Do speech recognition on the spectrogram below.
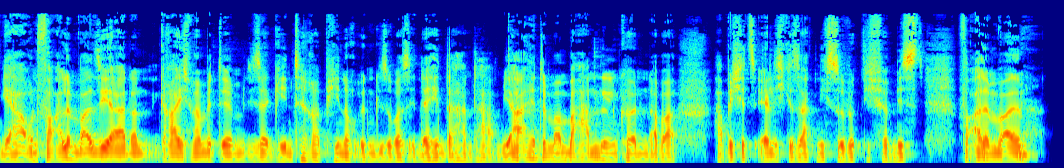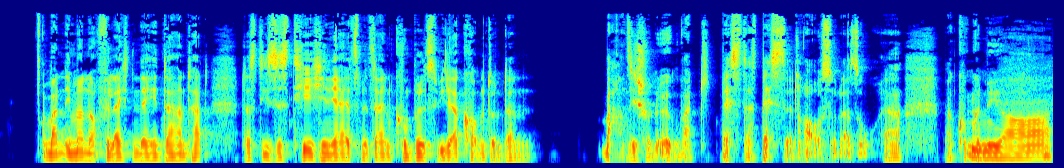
ja, und vor allem, weil sie ja dann gleich mal mit der, mit dieser Gentherapie noch irgendwie sowas in der Hinterhand haben. Ja, hätte man behandeln können, aber habe ich jetzt ehrlich gesagt nicht so wirklich vermisst. Vor allem, weil, ja man immer noch vielleicht in der Hinterhand hat, dass dieses Tierchen ja jetzt mit seinen Kumpels wiederkommt und dann machen sie schon irgendwas Best, das Beste draus oder so. Ja, mal gucken. Ja,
